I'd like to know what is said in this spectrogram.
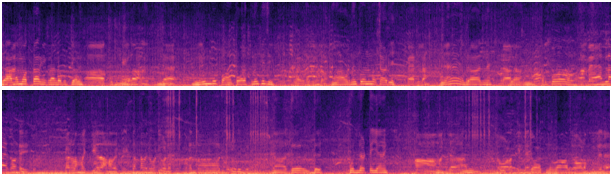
ഗ്രാമം മൊത്തം ഇറങ്ങിക്കണല്ലോ കുട്ടികൾ. ആ കുട്ടികളാണ്. ഇല്ലേ? നീണ്ട് കുളത്തിനൊക്കെ ചെയ്യും? ആ അവിടെ നിന്ന് ഇപ്പൊ ഒന്ന് ചാടിയേ. ഏ ബ്രാലിനെ. ഇപ്പോ വേനലായതുകൊണ്ടേ വെള്ളം വറ്റിയതാണ് അതൊക്കെ. ഇതെന്താ പരിപാടി ഇവിടെ? ഇവിടെ എന്തോ ഒരു പരിപാടി ഉണ്ട്. ആ അത് ഇത് പുല്ലൊട്ട് ചെയ്യാൻ ആ മറ്റേ ചോളത്തിന്റെ ചോളത്തിന്റെ വാൾ. ചോളപ്പുല്ലല്ലേ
